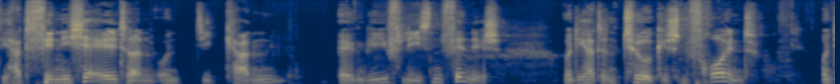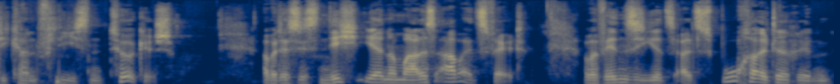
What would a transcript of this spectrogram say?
die hat finnische Eltern und die kann irgendwie fließend Finnisch. Und die hat einen türkischen Freund und die kann fließend Türkisch. Aber das ist nicht ihr normales Arbeitsfeld. Aber wenn sie jetzt als Buchhalterin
